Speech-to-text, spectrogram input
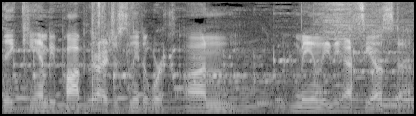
they can be popular. I just need to work on mainly the SEO stuff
